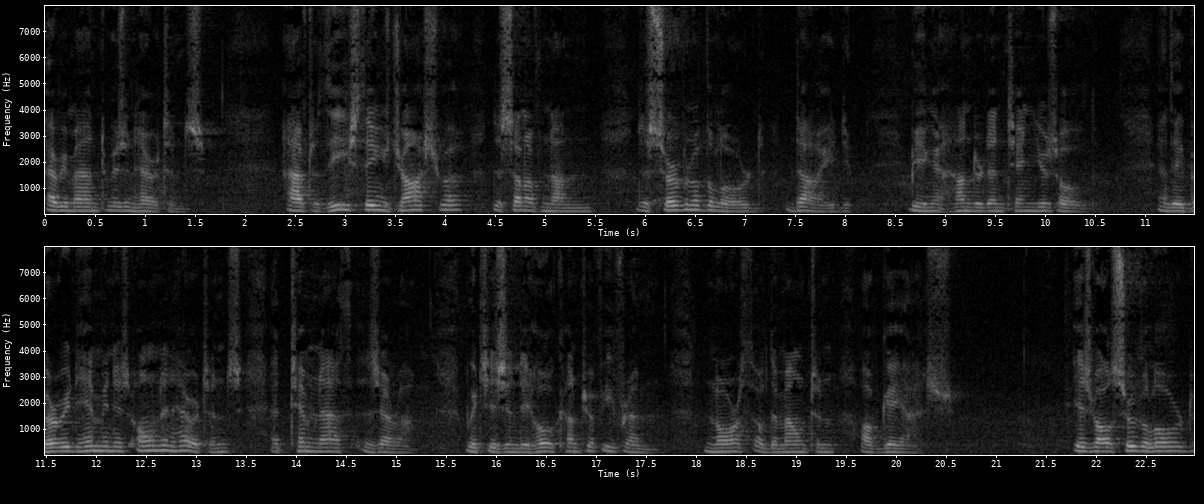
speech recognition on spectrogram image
every man to his inheritance. After these things, Joshua, the son of Nun, the servant of the Lord, died, being a hundred and ten years old. And they buried him in his own inheritance at Timnath Zerah which is in the whole country of Ephraim, north of the mountain of Gaash. Israel served the Lord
